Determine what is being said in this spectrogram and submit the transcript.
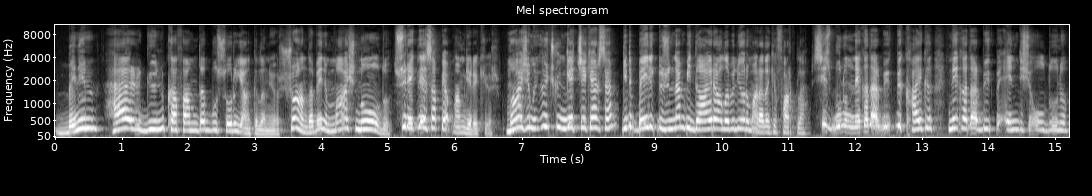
Benim her gün kafamda bu soru yankılanıyor. Şu anda benim maaş ne oldu? Sürekli hesap yapmam gerekiyor. Maaşımı 3 gün geç çekersem gidip Beylikdüzü'nden bir daire alabiliyorum aradaki farkla. Siz bunun ne kadar büyük bir kaygı, ne kadar büyük bir endişe olduğunu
